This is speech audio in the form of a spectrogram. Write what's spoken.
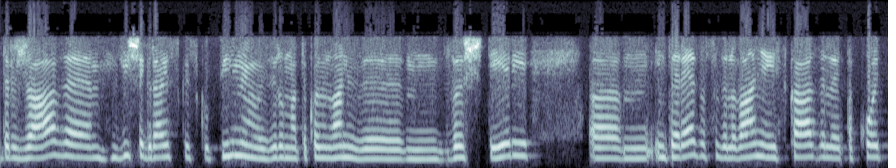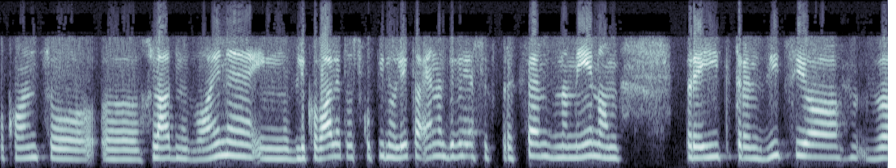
države višegrajske skupine oziroma tako imenovani V4 um, interes za sodelovanje izkazale takoj po koncu uh, hladne vojne in oblikovali to skupino leta 1991 predvsem z namenom preiti tranzicijo v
